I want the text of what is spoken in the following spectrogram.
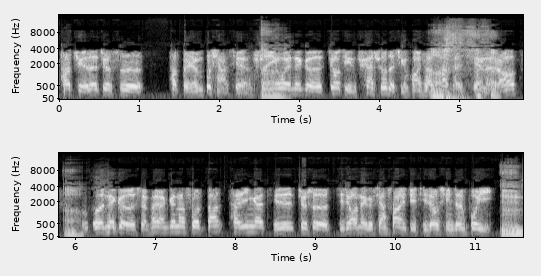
他觉得就是他本人不想签，是因为那个交警劝说的情况下他才签的。然后，呃，那个审判员跟他说，当他应该提，就是提交那个向上一级提交行政复议。嗯。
